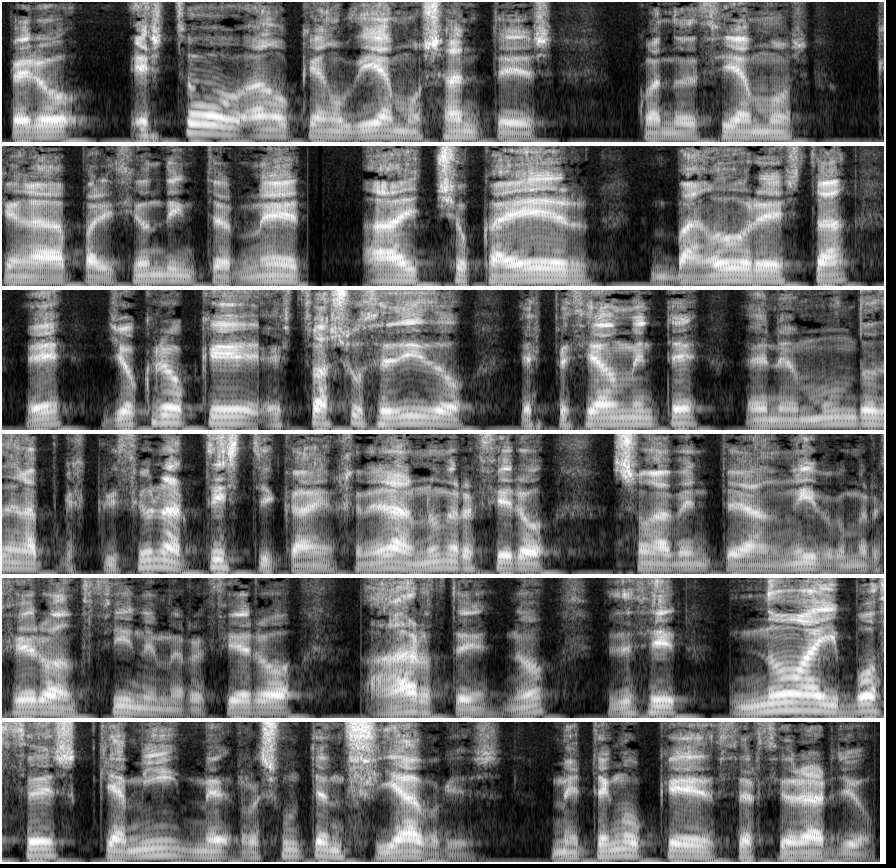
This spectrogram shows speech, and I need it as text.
Pero esto a lo que aludíamos antes, cuando decíamos que la aparición de Internet ha hecho caer valores, ta, eh, yo creo que esto ha sucedido especialmente en el mundo de la prescripción artística en general. No me refiero solamente al libro, me refiero al cine, me refiero a arte, ¿no? Es decir, no hay voces que a mí me resulten fiables. Me tengo que cerciorar yo.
